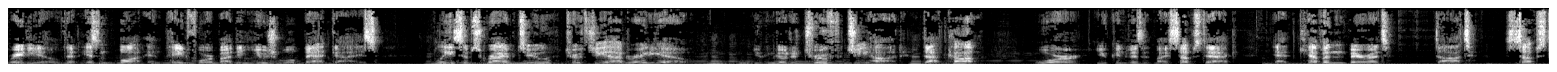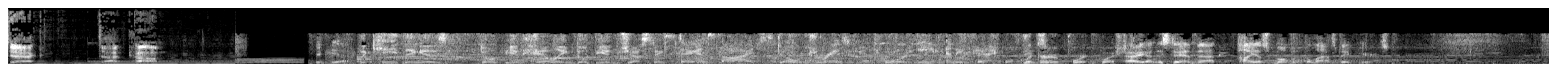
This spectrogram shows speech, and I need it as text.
radio that isn't bought and paid for by the usual bad guys, please subscribe to Truth Jihad Radio. You can go to truthjihad.com or you can visit my Substack at kevinbarrett.substack.com. Yeah. The key thing is don't be inhaling, don't be ingesting. Stay inside, don't drink or eat anything. These are important questions. I understand that. Highest moment the last eight years.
